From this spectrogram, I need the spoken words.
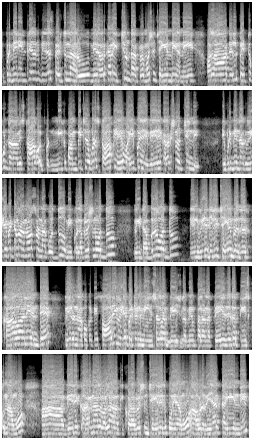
ఇప్పుడు మీరు ఇంట్లో ఏదైనా బిజినెస్ పెడుతున్నారు మీరు ఎవరికైనా ఇచ్చి ఉంటారు ప్రమోషన్ చేయండి అని వాళ్ళు ఆరు నెలలు పెట్టుకుంటారు అవి స్టాక్ ఇప్పుడు మీకు పంపించిన కూడా స్టాక్ లేవు అయిపోయాయి వేరే కలెక్షన్ వచ్చింది. ఇప్పుడు మీరు నాకు వీడియో పెట్టడం అనవసరం నాకు వద్దు మీ కొలబరేషన్ వద్దు మీ డబ్బులు వద్దు నేను వీడియో డిలీట్ చేయను బ్రదర్ కావాలి అంటే మీరు నాకు ఒకటి సారీ వీడియో పెట్టండి. మీ ఇన్స్టాగ్రామ్ పేజ్లో మేము పలానా పేజ్ దగ్గర తీసుకున్నాము. ఆ వేరే కారణాల వల్ల ఆమెకి కొలబరేషన్ చేయలేకపోయాము. ఆవిడ రియాక్ట్ అయ్యింది.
